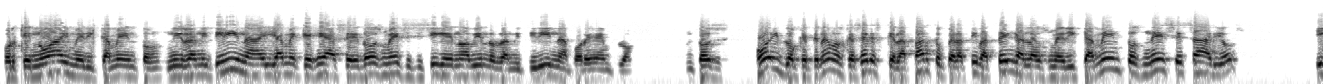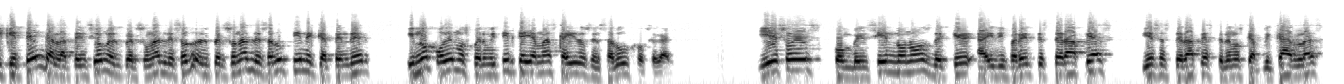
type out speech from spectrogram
porque no hay medicamento, ni ranitirina, y ya me quejé hace dos meses y sigue no habiendo ranitirina, por ejemplo. Entonces, hoy lo que tenemos que hacer es que la parte operativa tenga los medicamentos necesarios y que tenga la atención el personal de salud. El personal de salud tiene que atender y no podemos permitir que haya más caídos en salud, José Gálvez. Y eso es convenciéndonos de que hay diferentes terapias y esas terapias tenemos que aplicarlas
